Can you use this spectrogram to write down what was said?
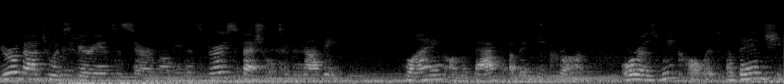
You're about to experience a ceremony that's very special to the Na'vi, flying on the back of an Ikran, or as we call it, a banshee.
